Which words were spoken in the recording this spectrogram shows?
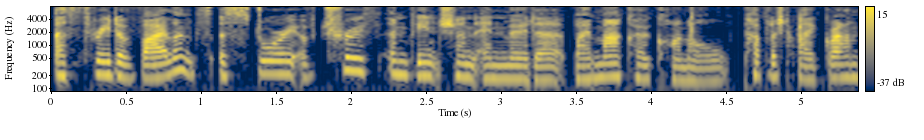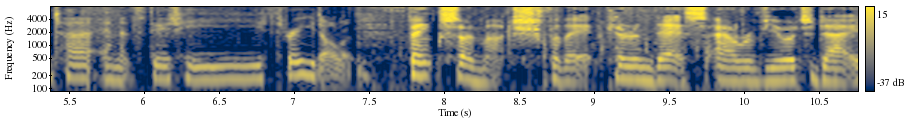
A Thread of Violence, a story of truth, invention, and murder by Mark O'Connell, published by Granta, and it's $33. Thanks so much for that, Kiran Dass, our reviewer today.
